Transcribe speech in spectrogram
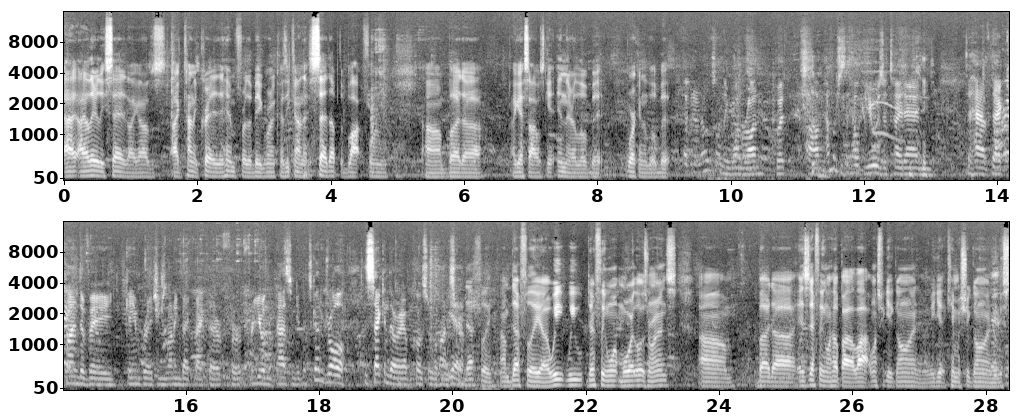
I, I literally said like I was. I kind of credited him for the big run because he kind of set up the block for me. Um, but uh, I guess I was getting in there a little bit, working a little bit. Evan, I know it's only one run, but um, how much does it help you as a tight end to have that kind of a game-breaking running back back there for, for you in the passing game? It's got to draw the secondary up closer to the line of Yeah, scrimmage. definitely. Um, definitely. Uh, we we definitely want more of those runs, um, but uh, it's definitely gonna help out a lot once we get going and we get chemistry going and we,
